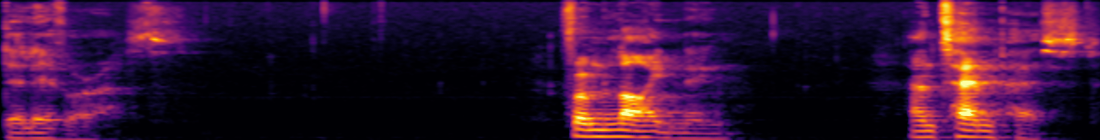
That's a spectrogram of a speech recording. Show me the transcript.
deliver us. From lightning and tempest,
